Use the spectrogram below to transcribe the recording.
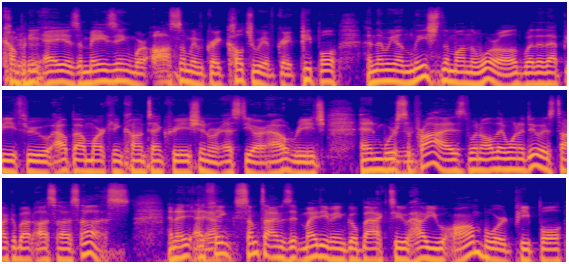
company mm-hmm. A is amazing. We're awesome. We have great culture. We have great people. And then we unleash them on the world, whether that be through outbound marketing, content creation, or SDR outreach. And we're mm-hmm. surprised when all they want to do is talk about us, us, us. And I, yeah. I, think sometimes it might even go back to how you onboard people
